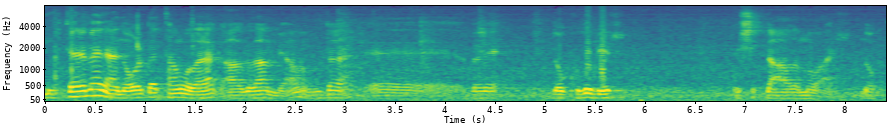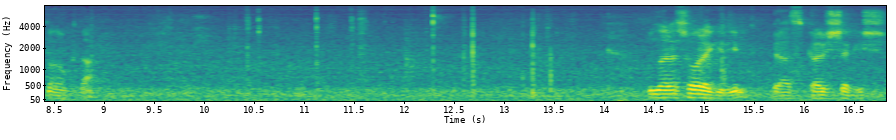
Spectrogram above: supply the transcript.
Muhtemelen orada tam olarak algılanmıyor ama burada böyle dokulu bir ışık dağılımı var. Nokta nokta. Bunlara sonra gireyim. Biraz karışacak iş.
